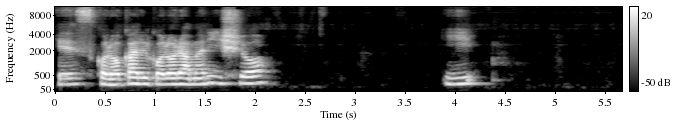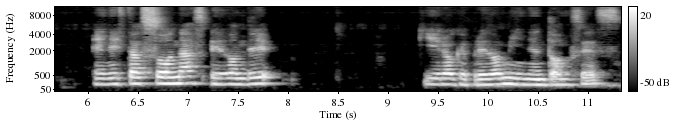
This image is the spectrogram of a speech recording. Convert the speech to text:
es colocar el color amarillo y en estas zonas es donde quiero que predomine entonces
